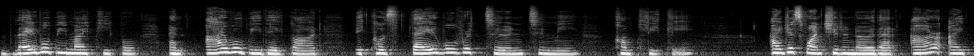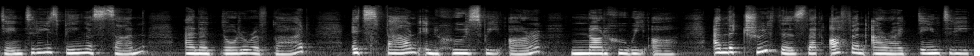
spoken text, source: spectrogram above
they will be my people, and I will be their God because they will return to me completely. I just want you to know that our identity as being a son and a daughter of God, it's found in whose we are, not who we are. And the truth is that often our identity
